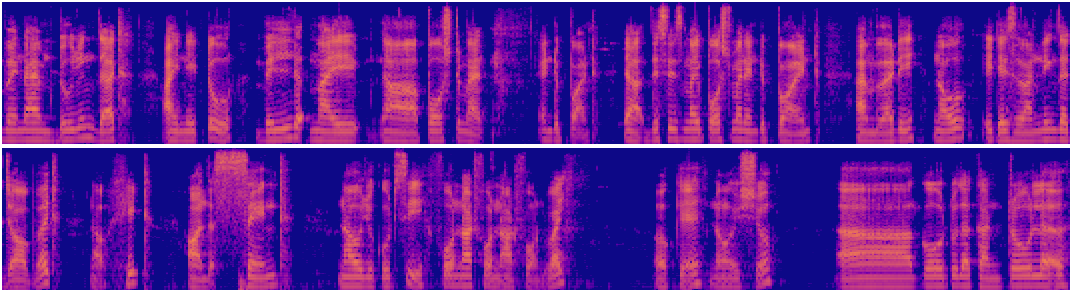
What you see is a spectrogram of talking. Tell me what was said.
when I'm doing that, I need to build my uh, postman endpoint. Yeah, this is my postman endpoint. I'm ready. Now it is running the job, right? Now hit on the send now you could see 404 not found why okay no issue uh, go to the controller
